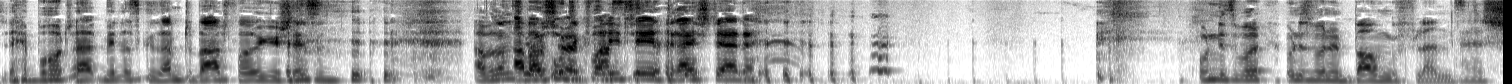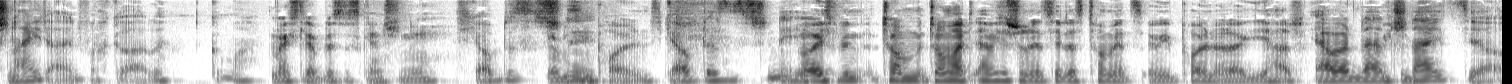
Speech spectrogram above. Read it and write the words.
Der Bote hat mir das gesamte Bad voll geschissen. Aber sonst Aber gute Qualität, drei Sterne. Und es, wurde, und es wurde ein Baum gepflanzt. Es schneit einfach gerade. Guck mal. Ich glaube, das ist kein Schnee. Ich glaube, das ist Ich glaube, das ist Schnee. Pollen. Ich glaube, das ist Schnee. Aber ich bin, Tom, Tom hat, habe ich ja schon erzählt, dass Tom jetzt irgendwie Pollenallergie hat. Ja, aber dann schneit's ja auch.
